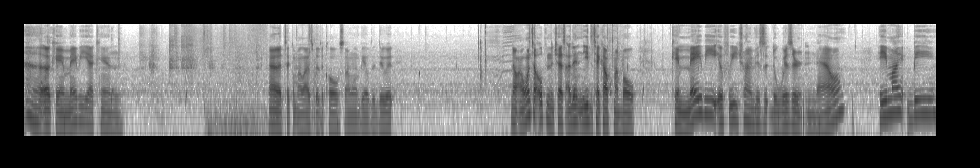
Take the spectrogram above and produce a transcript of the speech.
okay, maybe I can... Uh, I took up my last bit of coal, so I won't be able to do it. No, I want to open the chest. I didn't need to take off my bowl. Okay, maybe if we try and visit the wizard now, he might be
